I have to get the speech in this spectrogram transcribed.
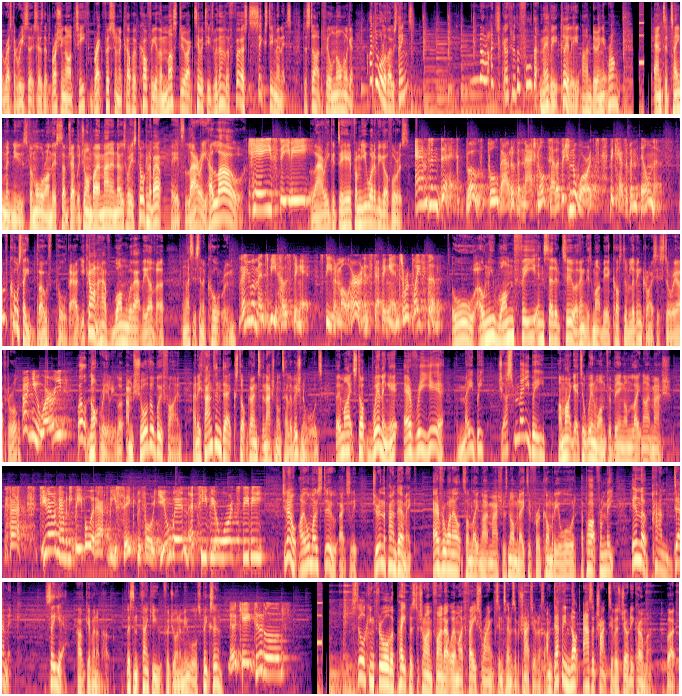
The rest of the research says that brushing our teeth, breakfast, and a cup of coffee are the must do activities within the first 60 minutes to start to feel normal again. I do all of those things. No, I just go through the full day. Maybe, clearly, I'm doing it wrong. Entertainment news. For more on this subject, we're joined by a man who knows what he's talking about. It's Larry. Hello. Hey, Stevie. Larry, good to hear from you. What have you got for us? Ant and Dec both pulled out of the National Television Awards because of an illness. Well, of course they both pulled out. You can't have one without the other, unless it's in a courtroom. They were meant to be hosting it. Stephen Mulhern is stepping in to replace them. Ooh, only one fee instead of two. I think this might be a cost of living crisis story after all. Aren't you worried? Well, not really. Look, I'm sure they'll be fine. And if Ant and Dec stop going to the National Television Awards, they might stop winning it every year. And maybe, just maybe, I might get to win one for being on Late Night MASH. Do you know how many people would have to be sick before you win a TV award, Stevie? Do you know, I almost do, actually. During the pandemic, everyone else on Late Night MASH was nominated for a comedy award apart from me. In a pandemic. So, yeah, I've given up hope. Listen, thank you for joining me. We'll speak soon. Okay, toodles. Still looking through all the papers to try and find out where my face ranks in terms of attractiveness. I'm definitely not as attractive as Jodie Comer, but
